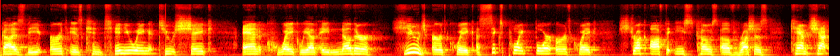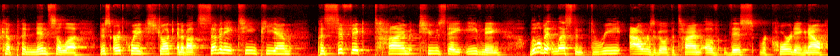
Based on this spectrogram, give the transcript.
guys, the earth is continuing to shake and quake. We have another huge earthquake, a 6.4 earthquake struck off the east coast of Russia's Kamchatka Peninsula. This earthquake struck at about 7:18 p.m. Pacific time Tuesday evening, a little bit less than 3 hours ago at the time of this recording. Now,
